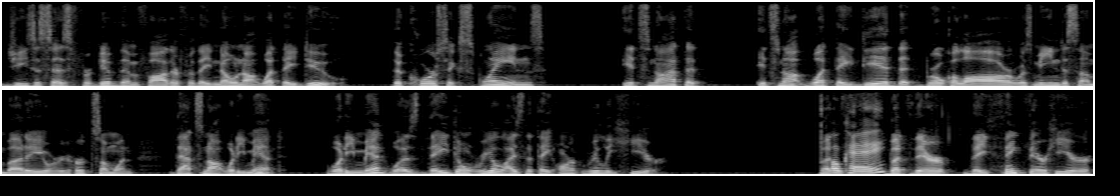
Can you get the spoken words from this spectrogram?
Jesus says, Forgive them, Father, for they know not what they do, the course explains it's not that it's not what they did that broke a law or was mean to somebody or hurt someone. That's not what he meant. What he meant was they don't realize that they aren't really here. But, Okay. But they're they think they're here,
